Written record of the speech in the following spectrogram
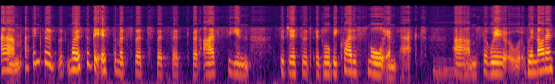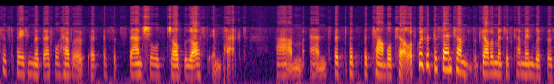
Um, I think that most of the estimates that, that, that, that I've seen suggest that it will be quite a small impact. Mm. Um, so we're, we're not anticipating that that will have a, a, a substantial job loss impact. Um, and but, but but time will tell. Of course, at the same time, the government has come in with this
